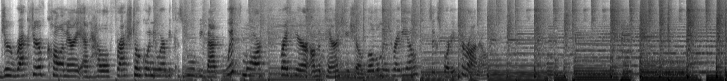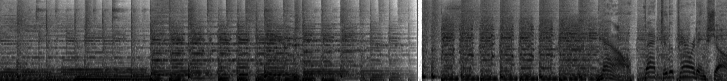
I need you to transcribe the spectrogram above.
Director of Culinary at HelloFresh. Don't go anywhere because we will be back with more right here on The Parenting Show, Global News Radio, 640 Toronto. Back to the Parenting Show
